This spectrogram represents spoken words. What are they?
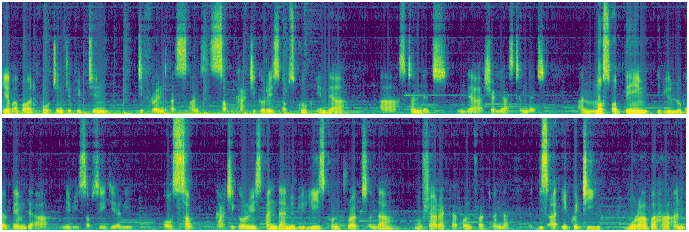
gave about 14 to 15 different as- and subcategories of sukuk in their uh, standards, their Sharia standards. And most of them, if you look at them, they are maybe subsidiary or subcategories under maybe lease contracts, under musharaka contract, under these are equity, murabaha, and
